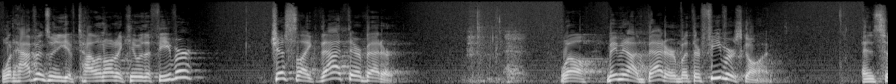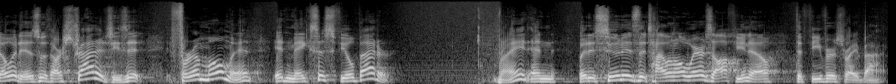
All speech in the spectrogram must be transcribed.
What happens when you give Tylenol to a kid with a fever? Just like that, they're better. Well, maybe not better, but their fever's gone. And so it is with our strategies. It, for a moment, it makes us feel better, right? And, but as soon as the Tylenol wears off, you know, the fever's right back.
